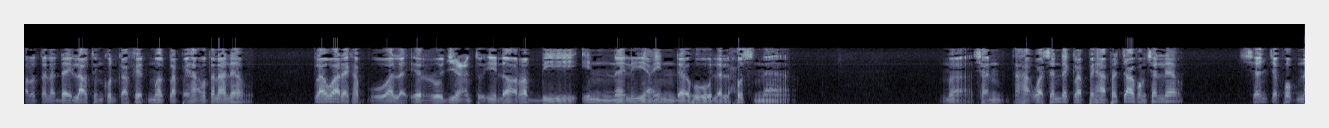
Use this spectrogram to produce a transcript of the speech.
อัลลอฮฺตะลาได้เล่าถึงคนกาเฟรเมื่อกลับไปหาอัลลอฮฺตะลาแล้ว กล่าวว่าอะไรครับولئن رجعت إلى ربي إن لي عنده للحسنىเมื่อฉันถ้าหากว่าฉันได้กลับไปหาพระเจ้าของฉันแล้ว ฉันจะพบณ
